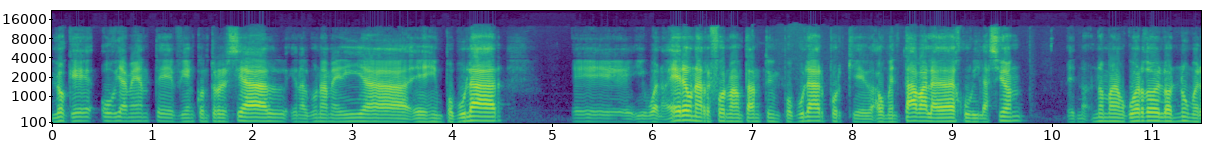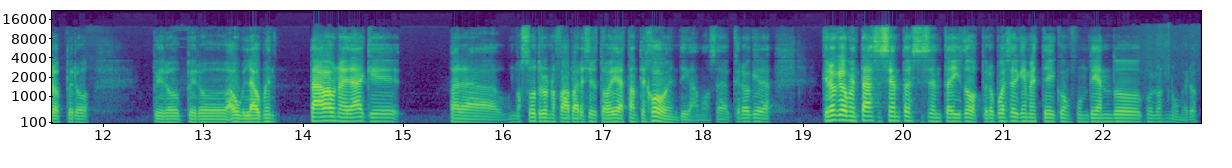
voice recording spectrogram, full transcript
Lo que obviamente es bien controversial, en alguna medida es impopular. Eh, y bueno, era una reforma un tanto impopular porque aumentaba la edad de jubilación. Eh, no, me acuerdo de los números, pero, pero, pero la aumentaba una edad que para nosotros nos va a parecer todavía bastante joven, digamos. O sea, creo que Creo que aumentaba 60 a 62, pero puede ser que me esté confundiendo con los números.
